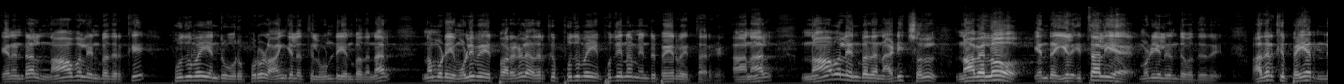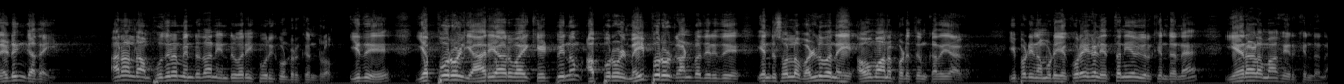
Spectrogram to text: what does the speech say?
ஏனென்றால் நாவல் என்பதற்கு புதுமை என்று ஒரு பொருள் ஆங்கிலத்தில் உண்டு என்பதனால் நம்முடைய மொழிபெயர்ப்பாளர்கள் அதற்கு புதுமை புதினம் என்று பெயர் வைத்தார்கள். ஆனால் நாவல் என்பதன் அடிச்சொல் நாவலோ என்ற இ- இத்தாலிய மொழியிலிருந்து வந்தது. அதற்கு பெயர் நெடுங்கதை. ஆனால் நாம் புதினம் என்றுதான் இன்று வரை கூறிக்கொண்டிருக்கின்றோம் இது எப்பொருள் யார் யாருவாய் கேட்பினும் அப்பொருள் மெய்ப்பொருள் காண்பதெரிது என்று சொல்ல வள்ளுவனை அவமானப்படுத்தும் கதையாகும். இப்படி நம்முடைய குறைகள் எத்தனையோ இருக்கின்றன ஏராளமாக இருக்கின்றன.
